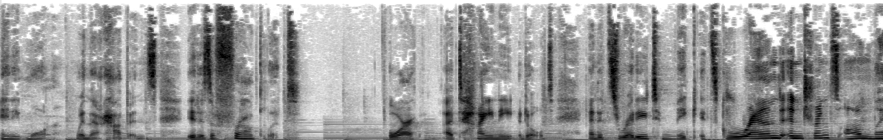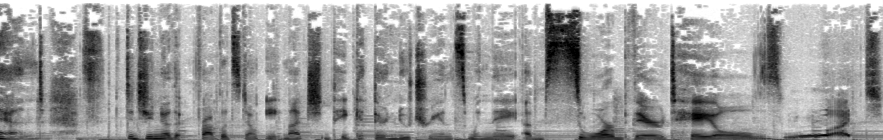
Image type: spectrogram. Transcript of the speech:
anymore when that happens, it is a froglet or a tiny adult, and it's ready to make its grand entrance on land. Did you know that froglets don't eat much? They get their nutrients when they absorb their tails. What?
